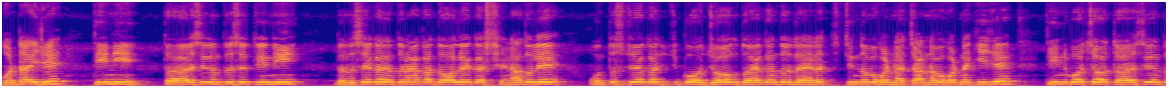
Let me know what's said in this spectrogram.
কোনটা? এই যে তিনি তয়সী দন্ত তিনি দন্তশেখা দন্তনাকা দলয়কা সেনা দলে অন্তঃসূচকা যোগ দয়াকান্ত এটা তিন নম্বর ঘটনা চার নম্বর ঘটনা কী যে? তিন বছর তয়সিন্ত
